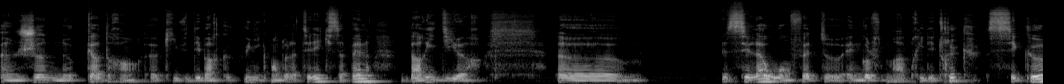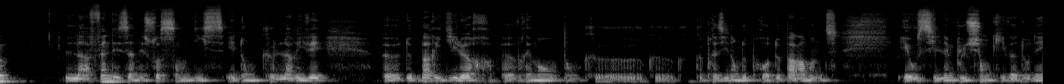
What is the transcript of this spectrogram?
un jeune cadre qui débarque uniquement de la télé qui s'appelle Barry Dealer. c'est là où en fait Engolf m'a appris des trucs, c'est que la fin des années 70 et donc l'arrivée euh, de Barry Dealer, euh, vraiment en tant que, président de, Paramount, et aussi l'impulsion qu'il va donner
